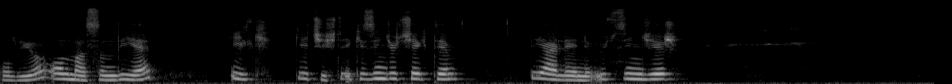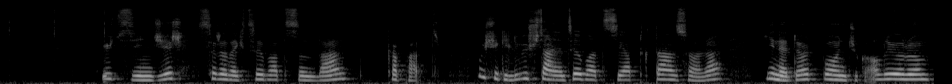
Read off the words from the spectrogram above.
oluyor. Olmasın diye ilk geçişte iki zincir çektim. Diğerlerini 3 zincir 3 zincir sıradaki tığ batısından kapattım. Bu şekilde 3 tane tığ batısı yaptıktan sonra yine 4 boncuk alıyorum.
